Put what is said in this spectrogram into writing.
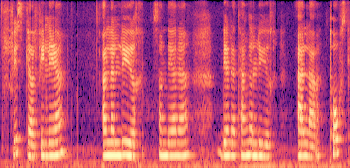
fiscal filia lyr som dere dere der dératangelir à la Tosk.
